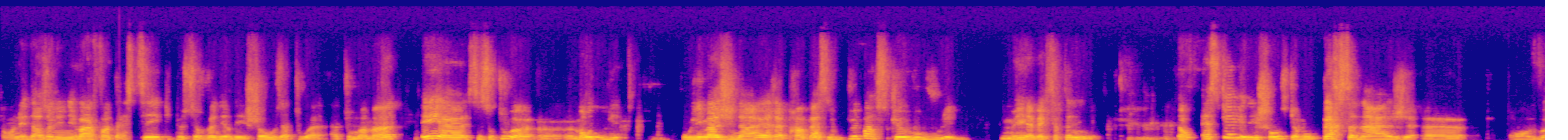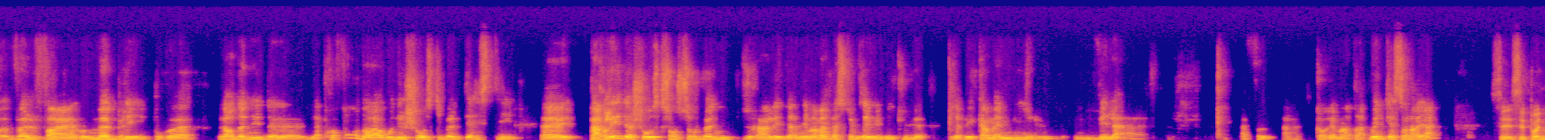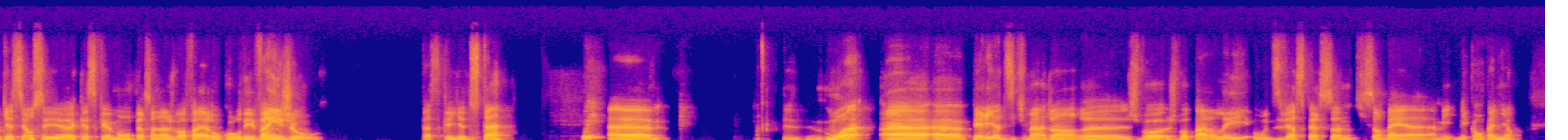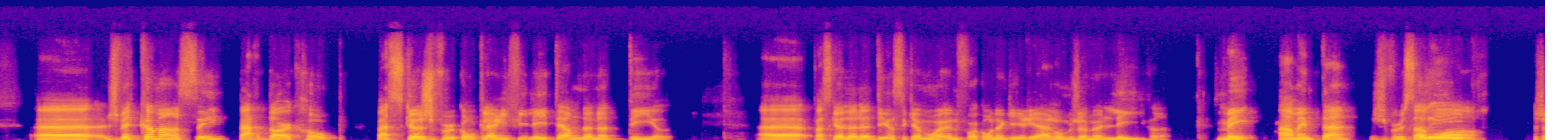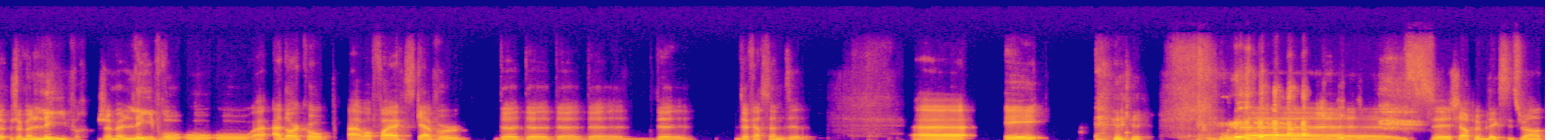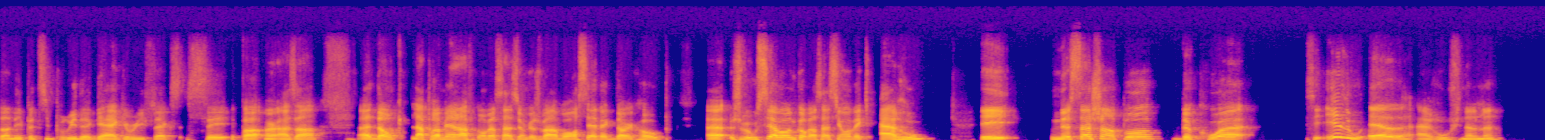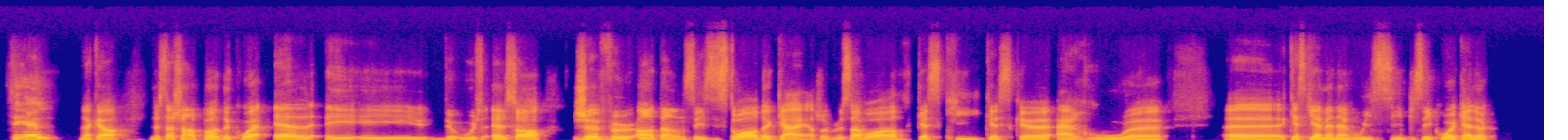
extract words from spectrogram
on est dans un univers fantastique, il peut survenir des choses à tout, à tout moment. Et euh, c'est surtout un, monde où, li- où l'imaginaire prend place et vous pouvez faire ce que vous voulez, mais avec certaines limites. Donc, est-ce qu'il y a des choses que vos personnages euh, veulent faire, meubler pour euh, leur donner de, de la profondeur ou des choses qu'ils veulent tester? Parler de choses qui sont survenues durant les derniers moments parce que vous avez vécu, vous avez quand même mis une, une ville à, à feu, hein, carrément. Oui, une question en arrière? C'est pas une question, c'est euh, qu'est-ce que mon personnage va faire au cours des 20 jours, parce qu'il y a du temps. Oui. Euh, moi, à- à- périodiquement, genre, euh, je, vais, je vais parler aux diverses personnes qui sont, ben, mes, mes compagnons. Je vais commencer par Dark Hope parce que je veux qu'on clarifie les termes de notre deal. Euh, parce que le, le deal, c'est que moi, une fois qu'on a guéri Arum, je me livre. Mais en même temps, je veux savoir. Je, je me livre. Je me livre au, au- au- à Dark Hope. Elle va faire ce qu'elle veut de, de, de, de, de, de Fersendil. Euh, et. Euh, cher public, si tu entends des petits bruits de gag reflex, c'est pas un hasard. Euh, donc, la première conversation que je vais avoir, c'est avec Dark Hope. Euh, je veux aussi avoir une conversation avec Haru et ne sachant pas de quoi. C'est il ou elle, Haru, finalement? C'est elle. D'accord. Ne sachant pas de quoi elle et, et de où elle sort, je veux entendre ces histoires de guerre. Je veux savoir qu'est-ce qui, qu'est-ce que Haru, euh, euh, qu'est-ce qui amène Haru ici, puis c'est quoi qu'elle a,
